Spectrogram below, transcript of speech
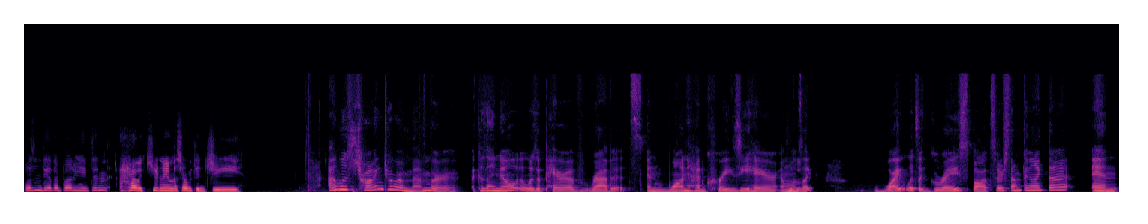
Wasn't the other bunny? Didn't have a cute name that started with a G. I was trying to remember because I know it was a pair of rabbits, and one had crazy hair and was like white with like gray spots or something like that. And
